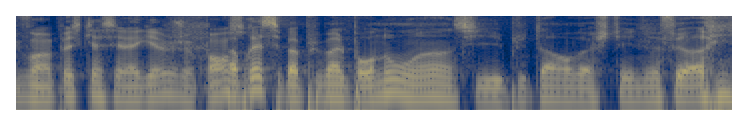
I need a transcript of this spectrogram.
ils vont un peu se casser la gueule, je pense. Après, c'est pas plus mal pour nous hein, si plus tard on va acheter une Ferrari.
